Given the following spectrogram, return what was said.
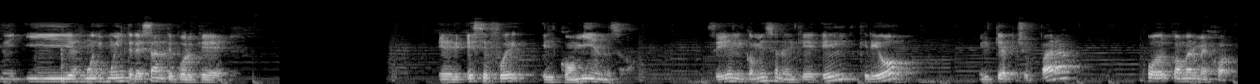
Y, es, muy, muy interesante porque eh, ese fue el comienzo. ¿Sí? El comienzo en el que él creó el ketchup para poder comer mejor.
